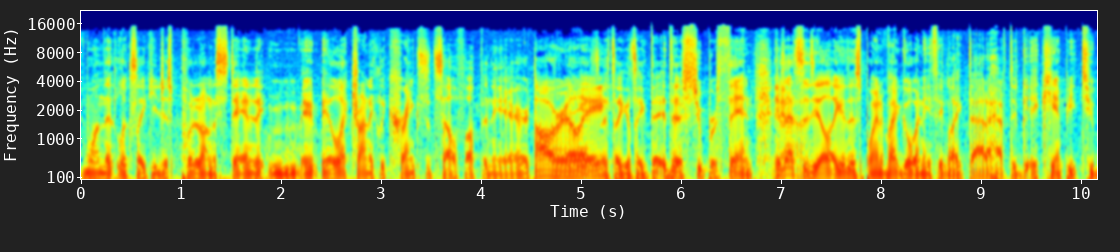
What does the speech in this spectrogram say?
one that looks like you just put it on a stand and it, it electronically cranks itself up in the air. Oh, really? It's, it's like it's like they're, they're super thin. Because that's the deal. Like at this point, if I go anything like that, I have to. It can't be too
